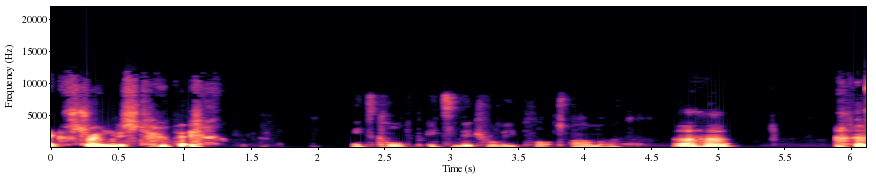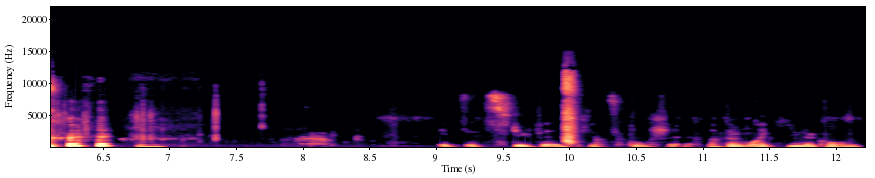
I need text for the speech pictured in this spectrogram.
extremely stupid. it's called. It's literally plot armor. Uh huh. It's it's stupid. It's bullshit. I don't like unicorn.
